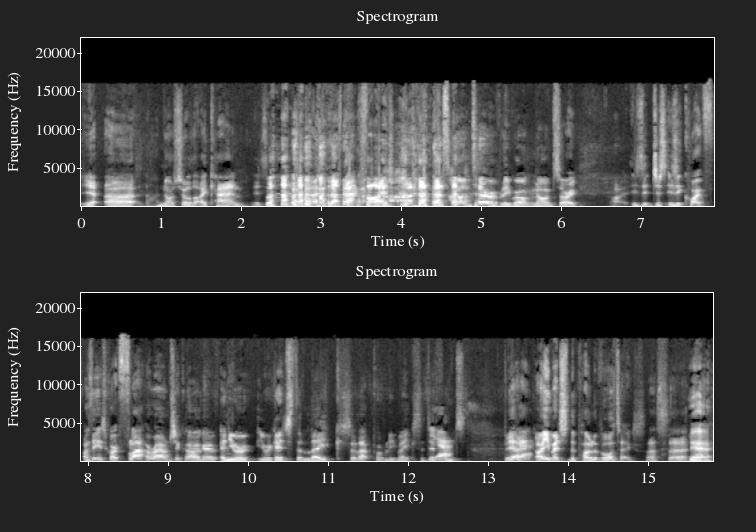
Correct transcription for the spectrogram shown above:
Yeah, uh, I'm not sure that I can. It's, Backfired. that's gone terribly wrong. No, I'm sorry. Uh, is it just? Is it quite? I think it's quite flat around Chicago, and you're you're against the lake, so that probably makes a difference. Yeah. Yeah. Oh, you mentioned the polar vortex. That's uh, Yeah.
